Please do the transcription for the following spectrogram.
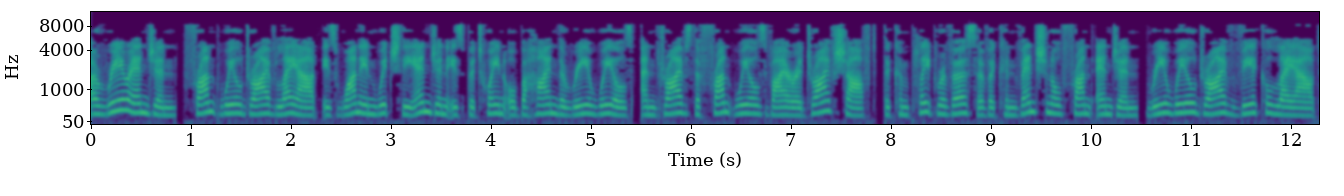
A rear engine, front-wheel drive layout is one in which the engine is between or behind the rear wheels, and drives the front wheels via a driveshaft, the complete reverse of a conventional front-engine, rear-wheel drive vehicle layout.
